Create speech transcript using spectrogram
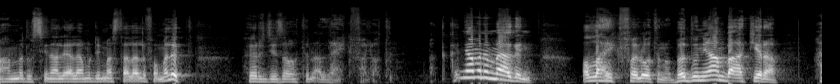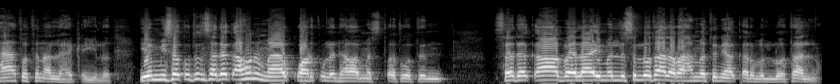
መሐመድ ሁሴን አሊ አላሙዲ የማስተላልፈው መልእክት ህርጅዛውትን አላህ ይክፈሎት ነው። ከኛ ምንም አያገኙ አላህ ይክፈሎት ነው። በዱንያም በአኪራም ሀያቶትን አላህ ያቀይሎት። የሚሰጡትን ሰደቃ አሁን ማያቋርጡ ለድሃ መስጠቶትን ሰደቃ በላይ መልስሎታል፣ ራህመትን ያቀርብሎታል ነው።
